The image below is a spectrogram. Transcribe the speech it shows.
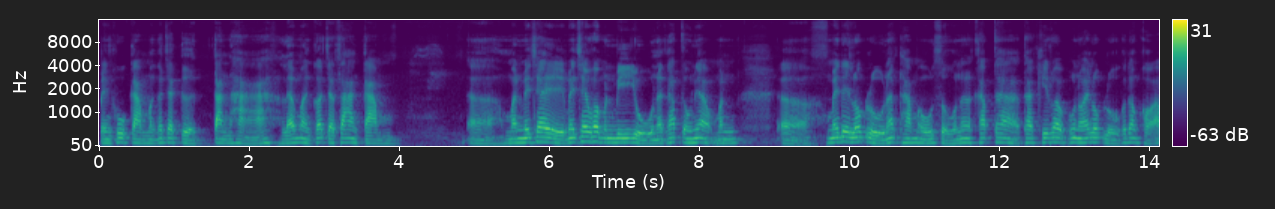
เป็นคู่กรรมมันก็จะเกิดตัณหา แล้วมันก็จะสร้างกรรมอ่อมันไม่ใช่ไม่ใช่ว่ามันมีอยู่นะครับ ตรงเนี้ยมันเอ่อไม่ได้ลบหลู่นักธรรมอาวุโสนะครับ ถ้าถ้าคิดว่าผู้น้อยลบหลู่ก็ต้องขออ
